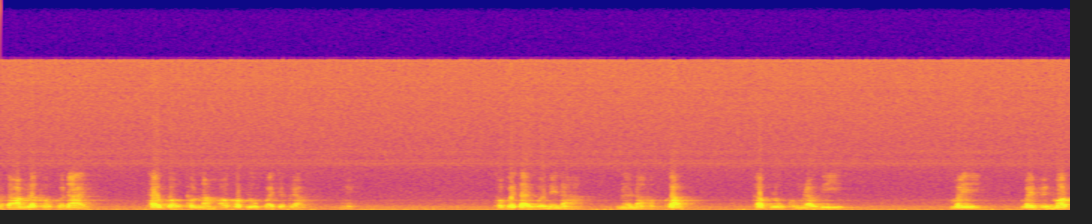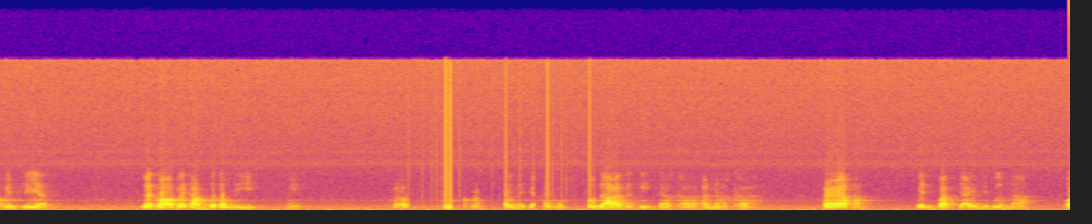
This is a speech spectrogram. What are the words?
ำตามแล้วเขาก็ได้ เท่ากับเขานำเอาข้าปลูกไปจากเราเขาไปใส่ไว้ในนา เนื้อนาข้าวข้าวปลูกของเราดี ไม่ไม่เป็นมอดเป็นเพลีย แล้วเขาเอาไปทำก็ต้องดีนี่เพราะไปในใจผมโซดาสกิตาคาอนาคาพระหักเป็นปัจจัยในเบื้องหน้า ก็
